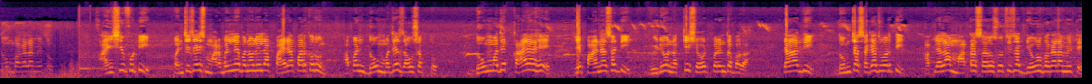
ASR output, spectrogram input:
डोम बघायला मिळतो. ऐंशी फुटी पंचेचाळीस मार्बलने बनवलेल्या पायऱ्या पार करून आपण डोममध्ये जाऊ शकतो. डोममध्ये काय आहे हे पाहण्यासाठी व्हिडिओ नक्की शेवटपर्यंत बघा. त्याआधी डोमच्या सगळ्यात वरती आपल्याला माता सरस्वतीचं देऊळ बघायला मिळते.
